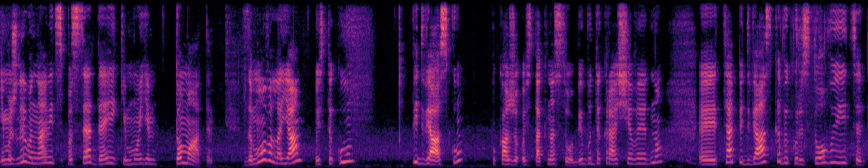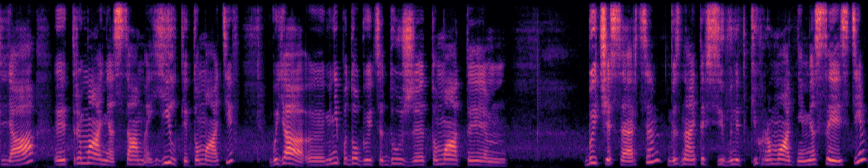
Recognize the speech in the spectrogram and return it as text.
і, можливо, навіть спасе деякі мої томати. Замовила я ось таку підв'язку. Покажу ось так на собі, буде краще видно. Е, Ця підв'язка використовується для е, тримання саме гілки томатів. Бо я, е, мені подобаються дуже томати биче серце. Ви знаєте, всі вони такі громадні, м'ясисті.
